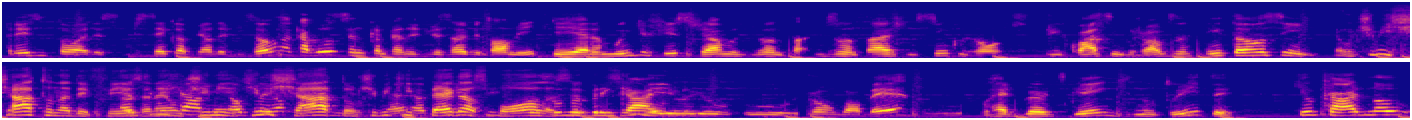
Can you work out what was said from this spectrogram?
três vitórias de ser campeão da divisão, acabou sendo campeão da divisão eventualmente, que era muito difícil já, uma desvantagem de cinco jogos, de quase cinco jogos, né? Então, assim. É um time chato na defesa, é um né? Chato, um time, é um time chato, um time que é, pega as bolas. Costuma brincar aí o, o João Galberto, o Redbirds Games no Twitter, que o Cardinal,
